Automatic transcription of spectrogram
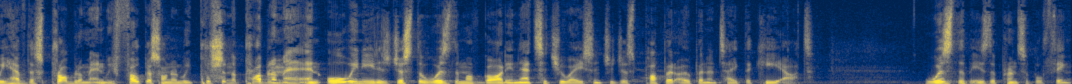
We have this problem and we focus on it, we push on the problem, and all we need is just the wisdom of God in that situation to just pop it open and take the key out. Wisdom is the principal thing.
